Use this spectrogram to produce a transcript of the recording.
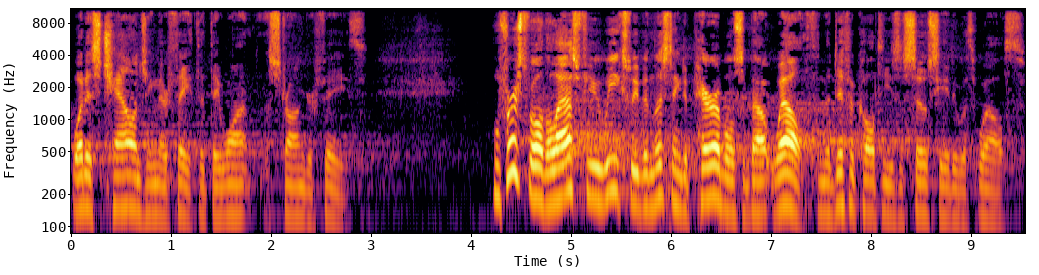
what is challenging their faith that they want a stronger faith? Well, first of all, the last few weeks we've been listening to parables about wealth and the difficulties associated with wealth.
